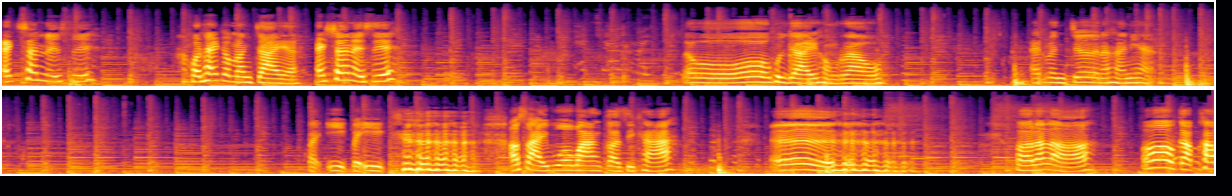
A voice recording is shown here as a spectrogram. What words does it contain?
แอคชั่นหน่อยสิ คนให้กำลังใจอะ แอคชั่นหน่อยสิ โอ้ คุณยายของเรา แอดเวนเจอร์นะคะเนี่ย ไปอีกไปอีก เอาสายวัววางก่อนสิคะ เออ พอแล้วเหรอ โอ้กลับเข้า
